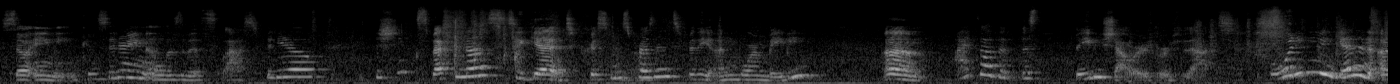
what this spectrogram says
So Amy, considering Elizabeth's last video, is she expecting us to get Christmas presents for the unborn baby? Um, I thought that this baby showers were for that. Well, what do you even get an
